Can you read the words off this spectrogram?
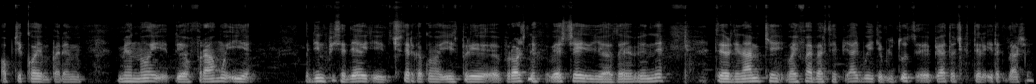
Оптикой переменной диафраму и 1.59 и 4 как он из при- прочных вещей заявлены термодинамики, Wi-Fi версия 5 будете, Bluetooth э, 5.4 и так дальше.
